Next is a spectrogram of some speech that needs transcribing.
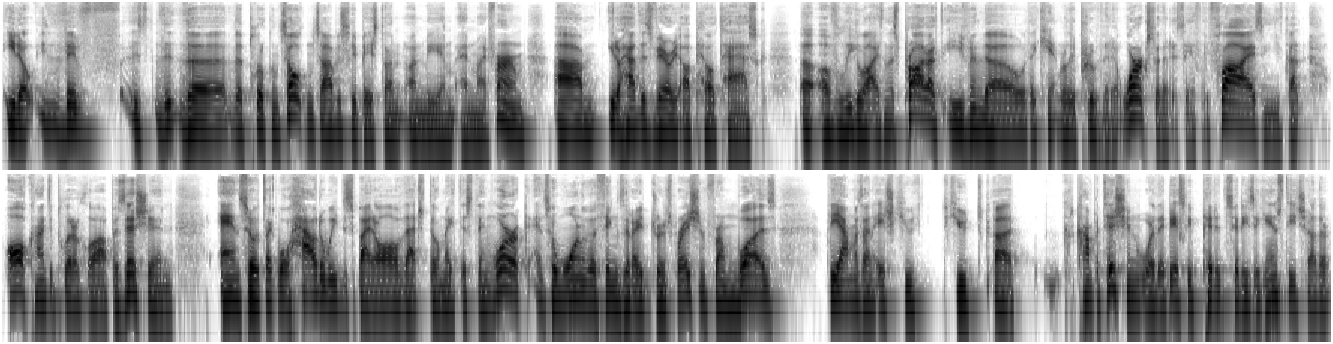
you know they've the, the the political consultants, obviously based on on me and, and my firm, um, you know, have this very uphill task uh, of legalizing this product, even though they can't really prove that it works or that it safely flies, and you've got all kinds of political opposition. And so it's like, well, how do we, despite all of that, still make this thing work? And so one of the things that I drew inspiration from was the Amazon HQ uh, competition, where they basically pitted cities against each other.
